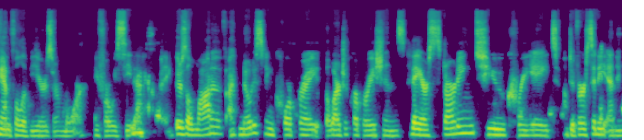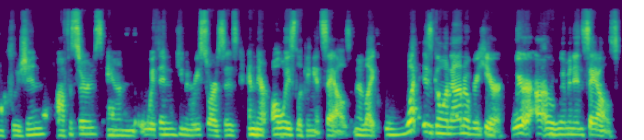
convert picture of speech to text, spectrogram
handful of years or more before we see that mm-hmm. happening. There's a lot of, I've noticed in corporate, the larger corporations, they are starting to create diversity and inclusion officers and within human resources. And they're always looking at sales and they're like, what is going on over here? Where are our women in sales?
